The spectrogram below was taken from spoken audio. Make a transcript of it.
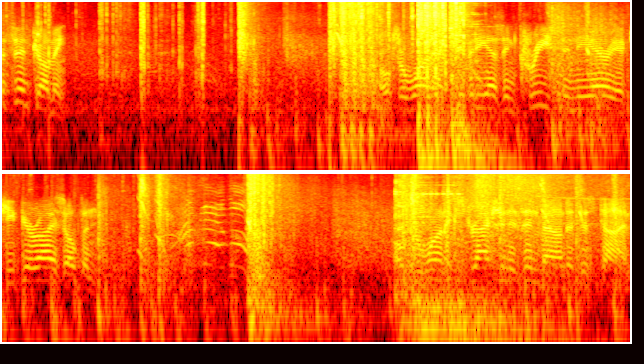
Reinforcements incoming. Ultra One, activity has increased in the area. Keep your eyes open. Ultra One, extraction is inbound at this time.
